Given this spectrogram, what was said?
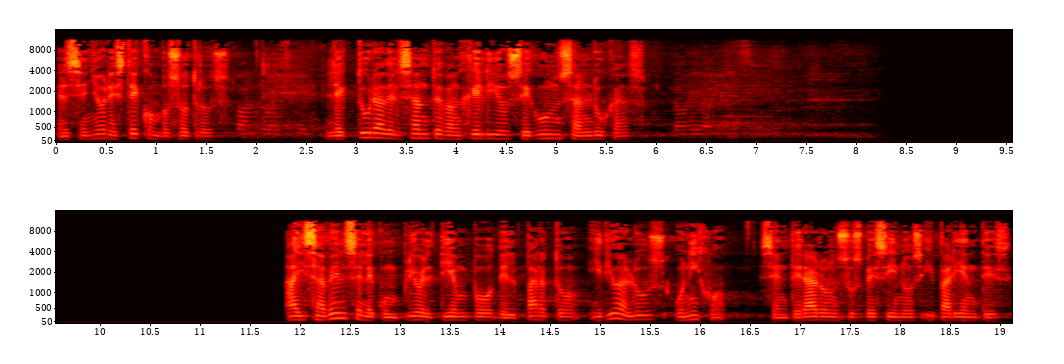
El Señor esté con vosotros. Lectura del Santo Evangelio según San Lucas. A Isabel se le cumplió el tiempo del parto y dio a luz un hijo. Se enteraron sus vecinos y parientes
